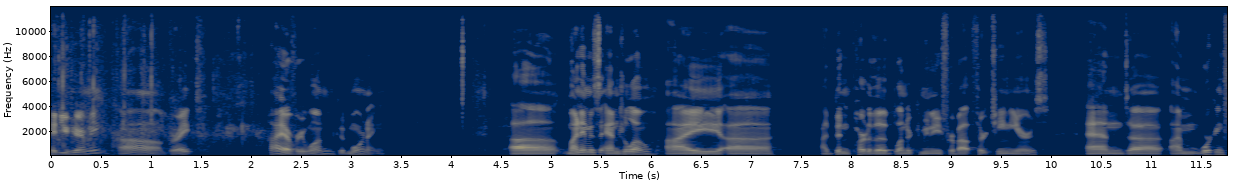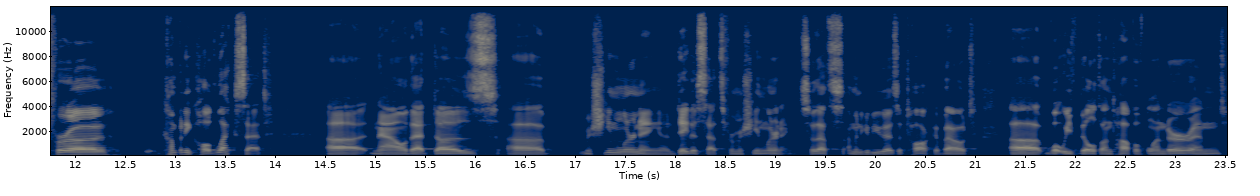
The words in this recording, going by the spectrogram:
Can you hear me? Oh, great. Hi, everyone. Good morning. Uh, my name is Angelo. I, uh, I've been part of the Blender community for about 13 years, and uh, I'm working for a company called Lexset uh, now that does uh, machine learning, uh, data sets for machine learning. So that's, I'm going to give you guys a talk about what we've built on top of Blender and,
